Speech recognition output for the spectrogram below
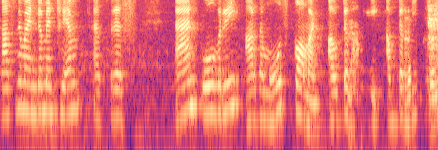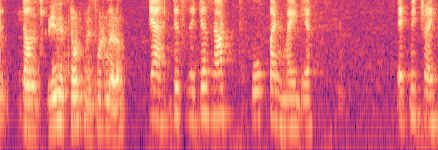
carcinoma endometrium as far as and ovary are the most common out of three, out of these The topics. screen is not visible, madam. Yeah, it is, it is not open, my dear. Let me try.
